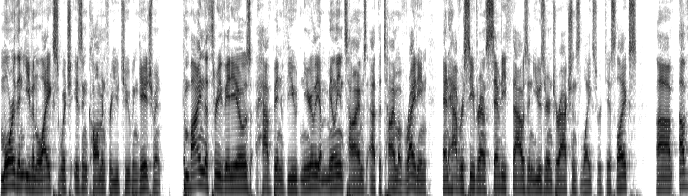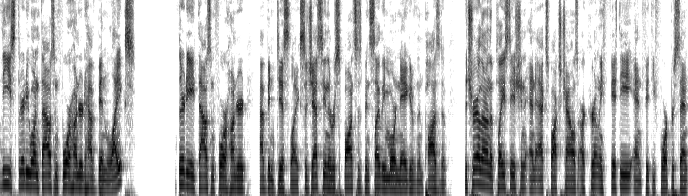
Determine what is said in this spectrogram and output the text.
more than even likes, which isn't common for YouTube engagement. Combined, the three videos have been viewed nearly a million times at the time of writing and have received around 70,000 user interactions, likes, or dislikes. Uh, of these, 31,400 have been likes, 38,400 have been dislikes, suggesting the response has been slightly more negative than positive. The trailer on the PlayStation and Xbox channels are currently 50 and 54%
